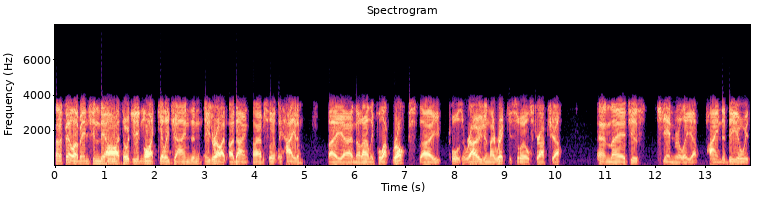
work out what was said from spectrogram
And a fellow mentioned, oh, I thought you didn't like Kelly chains, and he's right. I don't. I absolutely hate them. They uh, not only pull up rocks, they cause erosion, they wreck your soil structure, and they're just generally a pain to deal with.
